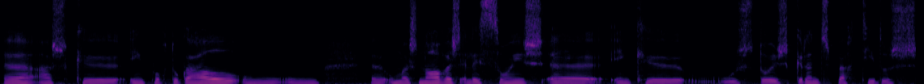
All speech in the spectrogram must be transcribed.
Uh, acho que em Portugal, um, um, umas novas eleições uh, em que os dois grandes partidos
